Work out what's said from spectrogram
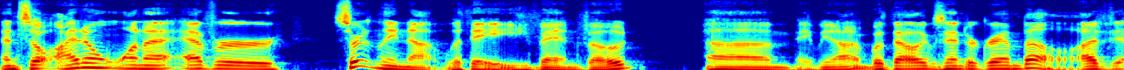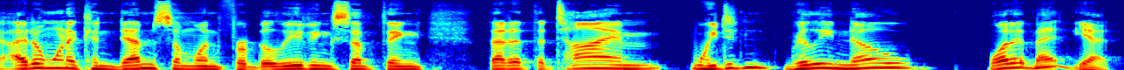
and so I don't want to ever, certainly not with A. E. Van Vogt. Um, maybe not with Alexander Graham Bell. I, I don't want to condemn someone for believing something that at the time we didn't really know what it meant yet.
